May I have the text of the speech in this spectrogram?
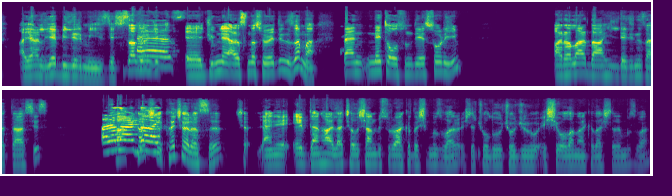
ayarlayabilir miyiz diye. Siz az evet. önce e, cümle arasında söylediniz ama ben net olsun diye sorayım. Aralar dahil dediniz hatta siz. Aralar Ka- dahil. Kaç arası? Yani evden hala çalışan bir sürü arkadaşımız var. İşte çoluğu çocuğu eşi olan arkadaşlarımız var.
